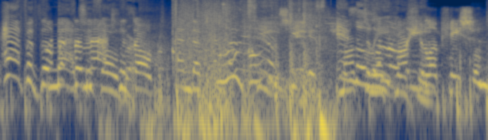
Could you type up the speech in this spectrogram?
Half of the, match, the is, match over, is over. and the blue team is in the the the location.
